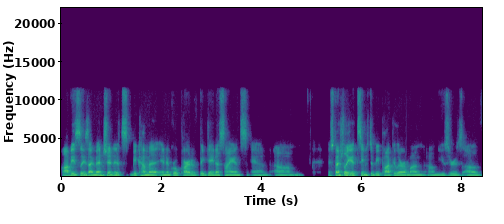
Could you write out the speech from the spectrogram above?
obviously, as I mentioned, it's become an integral part of big data science and especially it seems to be popular among um, users of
